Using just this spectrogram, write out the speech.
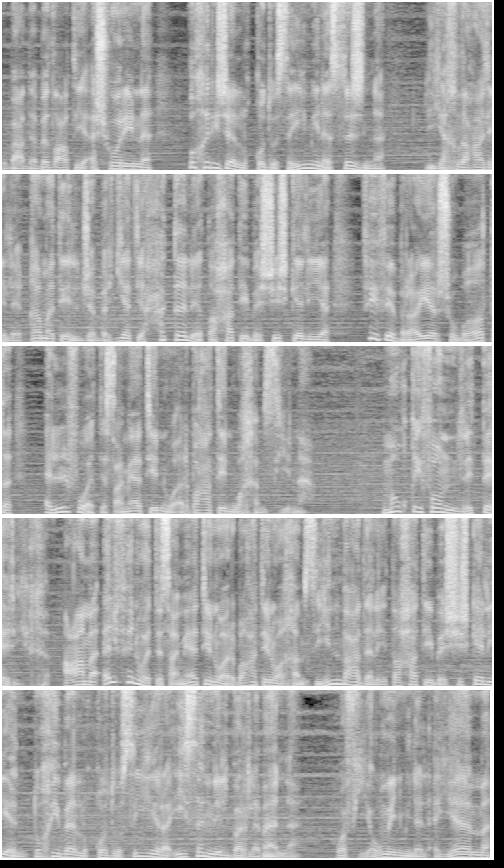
وبعد بضعة أشهر أخرج القدسي من السجن ليخضع للإقامة الجبرية حتى الإطاحة بالشيشكالية في فبراير شباط 1954 موقف للتاريخ. عام 1954 بعد الإطاحة بالشيشكالية انتخب القدسي رئيسا للبرلمان. وفي يوم من الأيام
